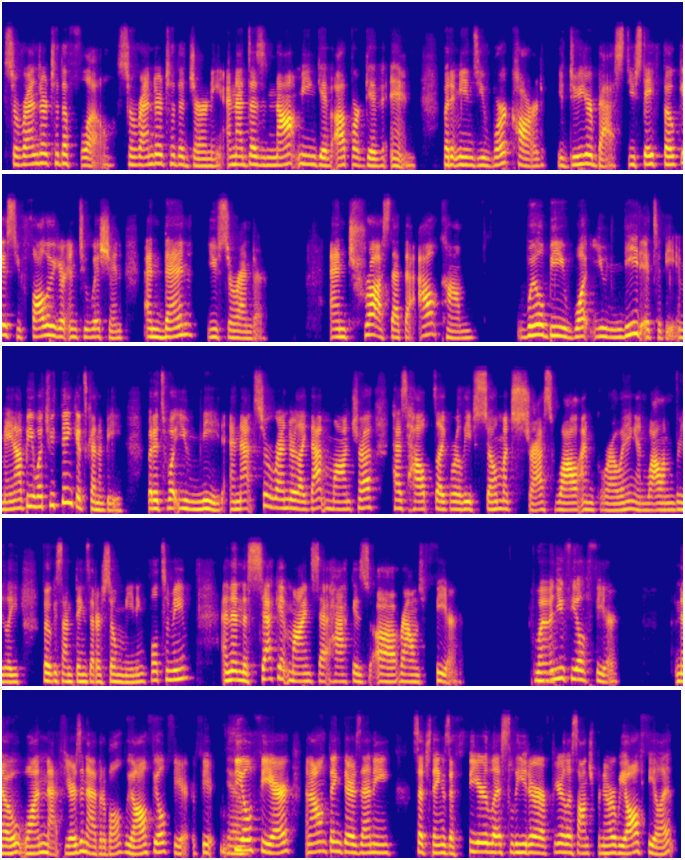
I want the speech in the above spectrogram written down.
surrender to the flow, surrender to the journey. And that does not mean give up or give in, but it means you work hard, you do your best, you stay focused, you follow your intuition, and then you surrender and trust that the outcome will be what you need it to be. It may not be what you think it's going to be, but it's what you need. And that surrender, like that mantra has helped like relieve so much stress while I'm growing and while I'm really focused on things that are so meaningful to me. And then the second mindset hack is uh, around fear. When you feel fear, no one that fear is inevitable. We all feel fear, fear yeah. feel fear, and I don't think there's any such thing as a fearless leader or fearless entrepreneur. We all feel it.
